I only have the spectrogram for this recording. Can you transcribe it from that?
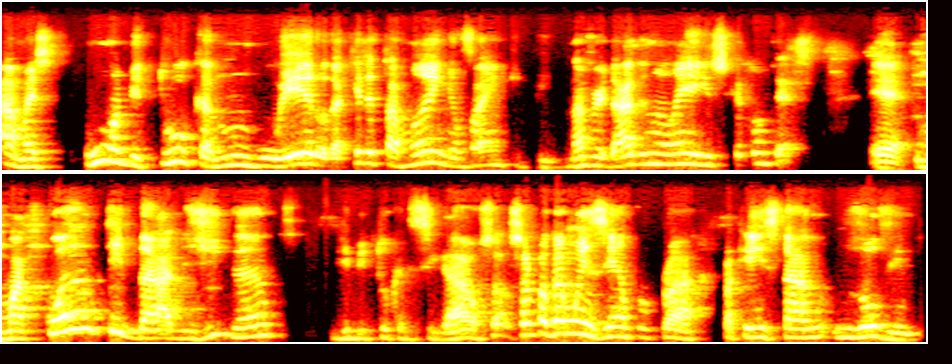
ah, mas uma bituca num bueiro daquele tamanho vai entupir. Na verdade, não é isso que acontece. É uma quantidade gigante de bituca de cigarro, só, só para dar um exemplo para quem está nos ouvindo.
